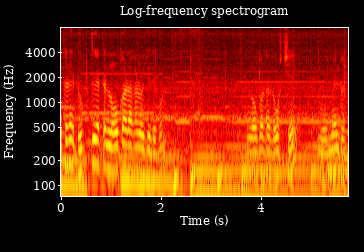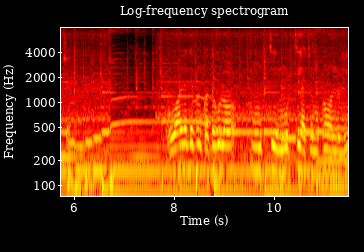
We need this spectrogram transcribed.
এখানে ঢুকতে একটা নৌকা রাখা রয়েছে, দেখুন। নৌকাটা নড়ছে মুভমেন্ট হচ্ছে। ওয়ালে দেখুন কতগুলো মূর্তি মূর্তি আছে, মুখমণ্ডলী।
